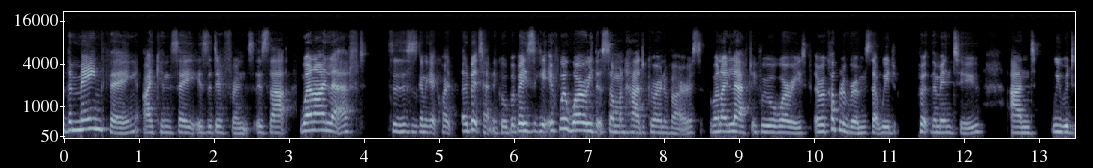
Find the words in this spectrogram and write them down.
The main thing I can say is the difference is that when I left, so this is going to get quite a bit technical, but basically, if we're worried that someone had coronavirus, when I left, if we were worried, there were a couple of rooms that we'd put them into, and we would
